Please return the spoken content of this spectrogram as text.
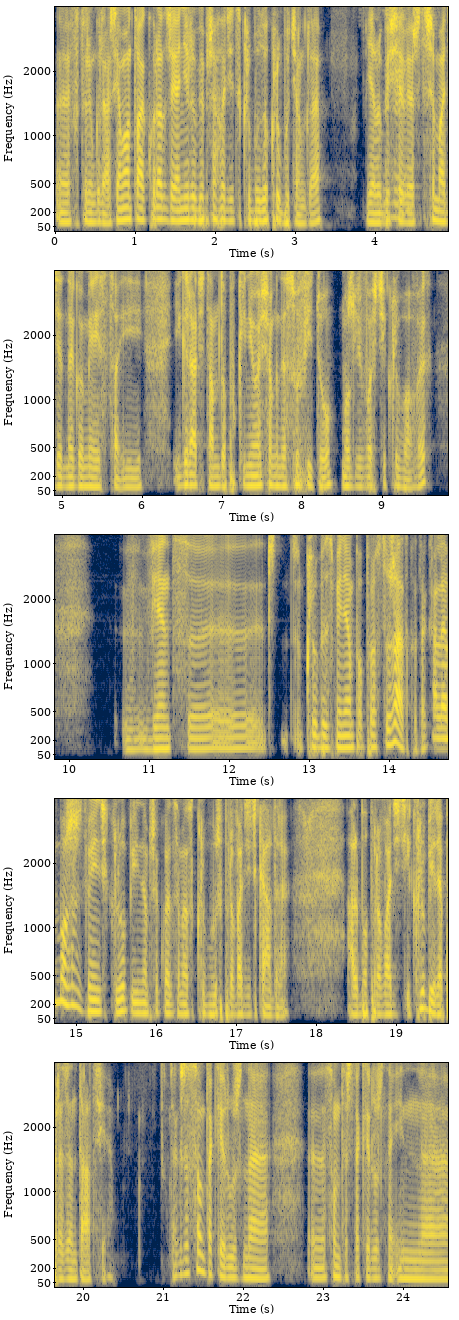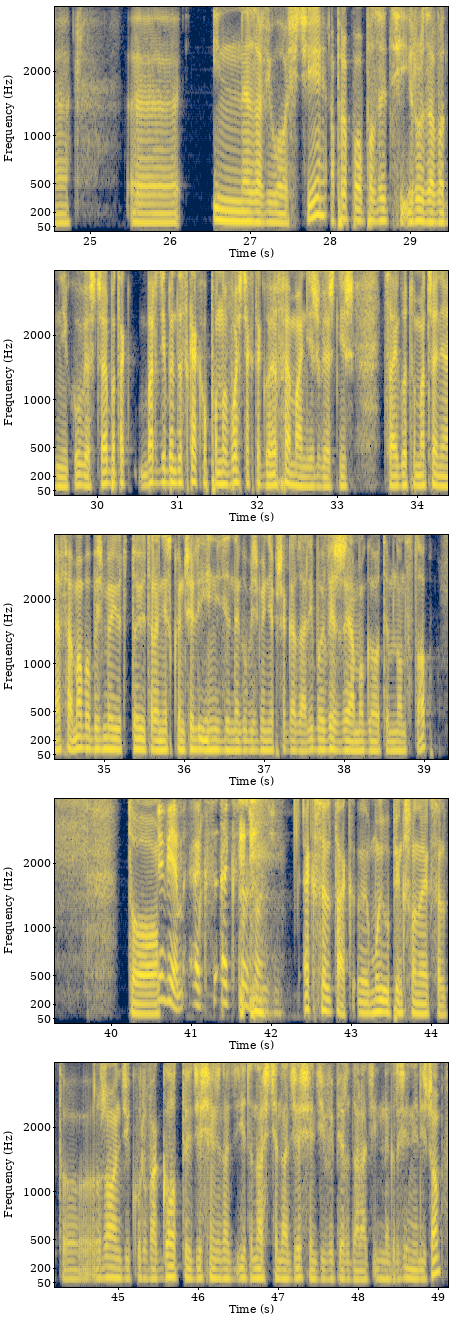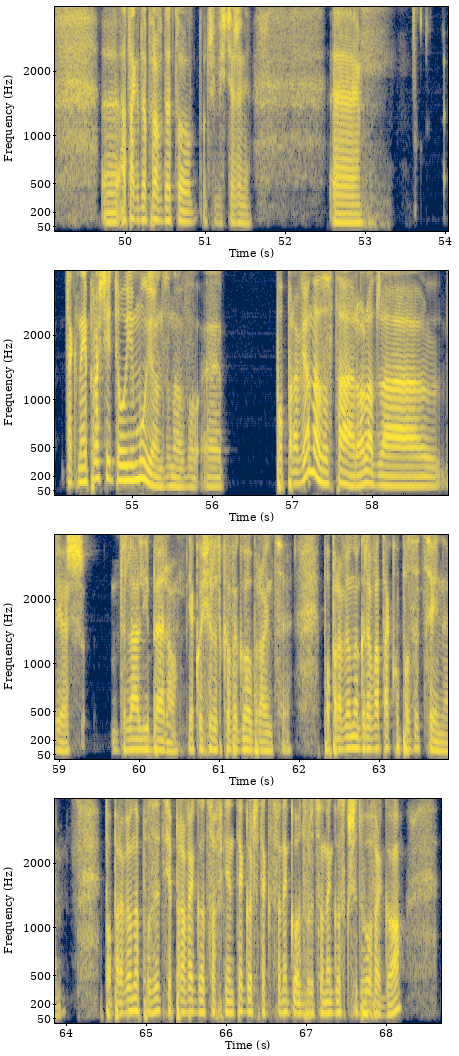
e, w którym grasz. Ja mam to akurat, że ja nie lubię przechodzić z klubu do klubu ciągle. Ja lubię mhm. się, wiesz, trzymać jednego miejsca i, i grać tam, dopóki nie osiągnę sufitu możliwości klubowych. Więc kluby zmieniam po prostu rzadko, tak? Ale możesz zmienić klub i na przykład zamiast klubu już prowadzić kadrę. Albo prowadzić i klubi reprezentację. Także są takie różne, y, są też takie różne inne, y, inne zawiłości. A propos pozycji i ról zawodników jeszcze, bo tak bardziej będę skakał po nowościach tego FM-a niż wiesz, niż całego tłumaczenia FM-a, bo byśmy do jutra nie skończyli i nic innego byśmy nie przegadali, bo wiesz, że ja mogę o tym non-stop. To... Nie wiem, Excel rządzi. Excel, tak, y, mój upiększony Excel to rządzi, kurwa, goty 10 na 11 na 10 i wypierdalać inne gry się nie liczą. Y, a tak naprawdę to oczywiście, że nie. Y, tak najprościej to ujmując znowu, poprawiona została rola dla, wiesz, dla libero, jako środkowego obrońcy. Poprawiono grę w ataku pozycyjnym. Poprawiono pozycję prawego cofniętego, czy tak zwanego odwróconego skrzydłowego.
